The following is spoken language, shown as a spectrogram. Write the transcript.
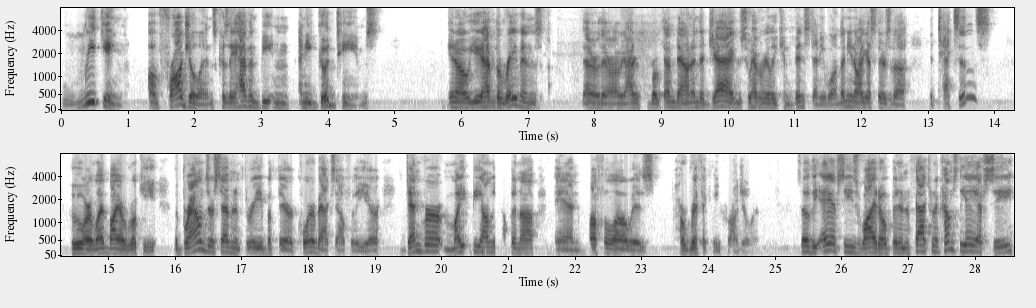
reeking of fraudulence because they haven't beaten any good teams. You know, you have the Ravens that are there. I, mean, I broke them down, and the Jags, who haven't really convinced anyone. Then you know, I guess there's the the Texans, who are led by a rookie. The Browns are seven and three, but their quarterback's out for the year. Denver might be on the up and up, and Buffalo is horrifically fraudulent. So the AFC is wide open. And in fact, when it comes to the AFC,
